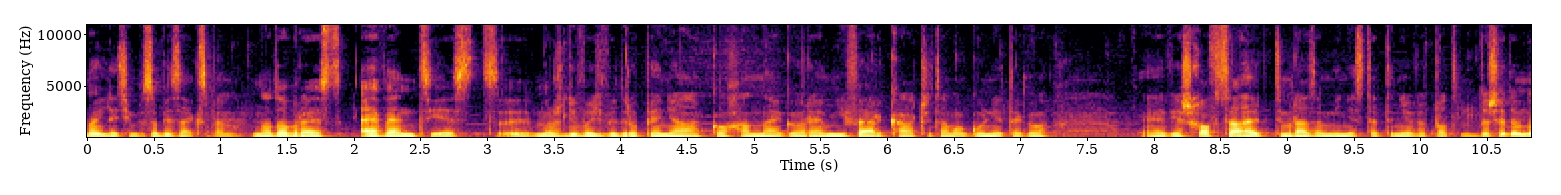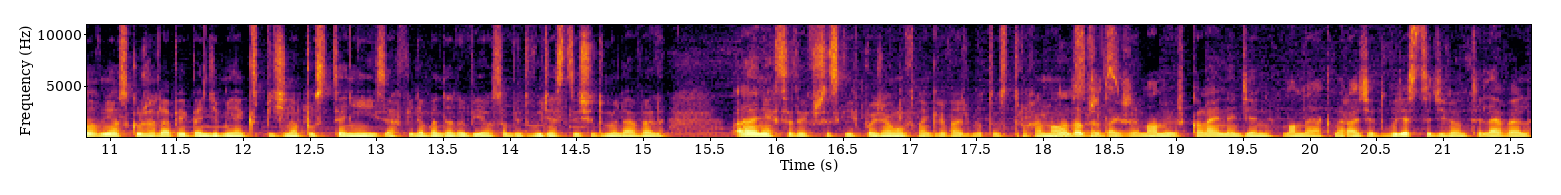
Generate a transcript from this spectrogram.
no i lecimy sobie z expem. No dobra, jest event, jest y, możliwość wydropienia kochanego remiferka, czy tam ogólnie tego wierzchowca, ale tym razem mi niestety nie wypadł. Doszedłem do wniosku, że lepiej będzie mi ekspić na pustyni i za chwilę będę dobijał sobie 27 level, ale nie chcę tych wszystkich poziomów nagrywać, bo to jest trochę nonsens. No dobrze, także mamy już kolejny dzień, mamy jak na razie 29 level,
